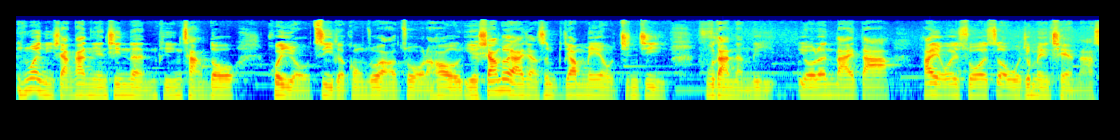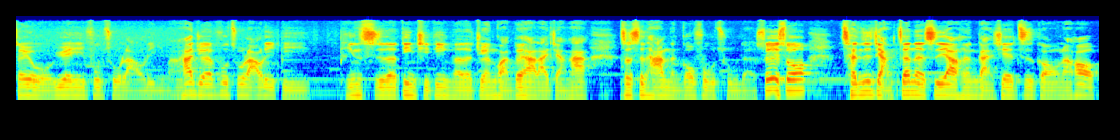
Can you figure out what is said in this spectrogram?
因为你想看年轻人平常都会有自己的工作要做，然后也相对来讲是比较没有经济负担能力，有人来搭。他也会说：“说我就没钱啊，所以我愿意付出劳力嘛。他觉得付出劳力比平时的定期定额的捐款对他来讲，他这是他能够付出的。所以说，诚实讲，真的是要很感谢志工。然后，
